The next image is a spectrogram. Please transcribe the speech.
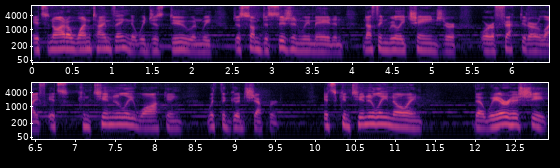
It's not a one time thing that we just do and we just some decision we made and nothing really changed or, or affected our life. It's continually walking with the Good Shepherd. It's continually knowing that we are His sheep.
